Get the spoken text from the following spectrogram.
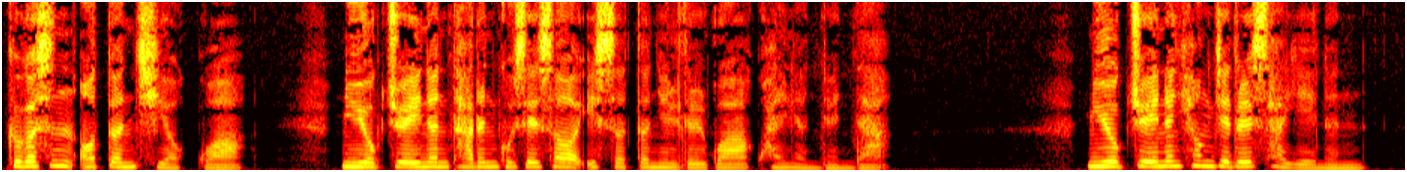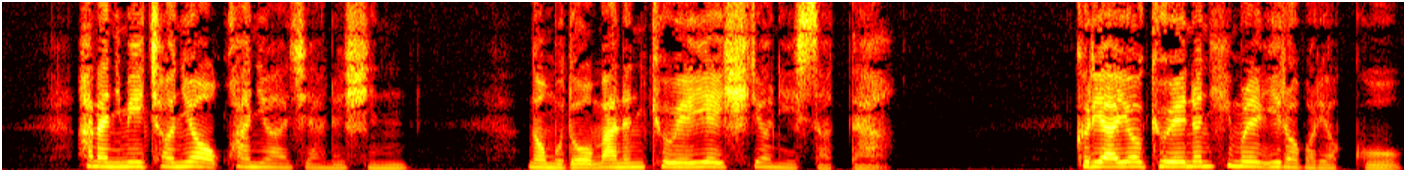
그것은 어떤 지역과 뉴욕주에 있는 다른 곳에서 있었던 일들과 관련된다. 뉴욕주에 있는 형제들 사이에는 하나님이 전혀 관여하지 않으신 너무도 많은 교회의 시련이 있었다. 그리하여 교회는 힘을 잃어버렸고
